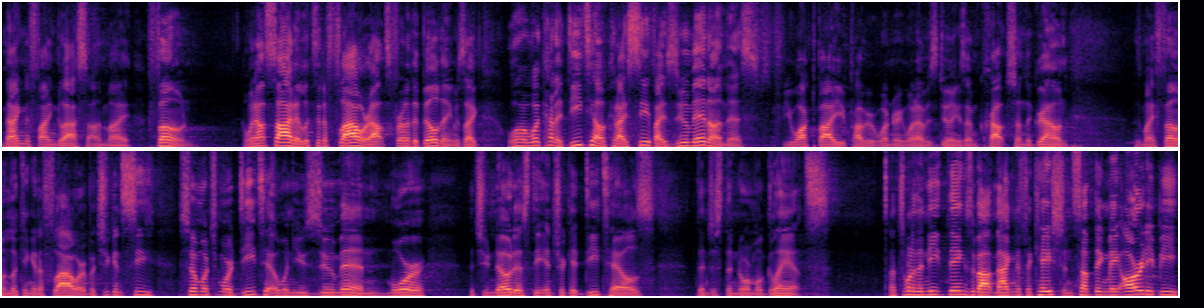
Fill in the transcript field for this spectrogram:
magnifying glass on my phone. I went outside, I looked at a flower out front of the building. It was like, whoa, what kind of detail could I see if I zoom in on this? If you walked by, you probably were wondering what I was doing as I'm crouched on the ground with my phone looking at a flower, but you can see so much more detail when you zoom in, more that you notice the intricate details than just the normal glance. That's one of the neat things about magnification. Something may already be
